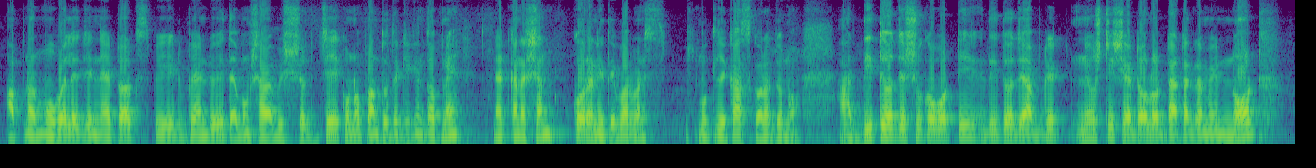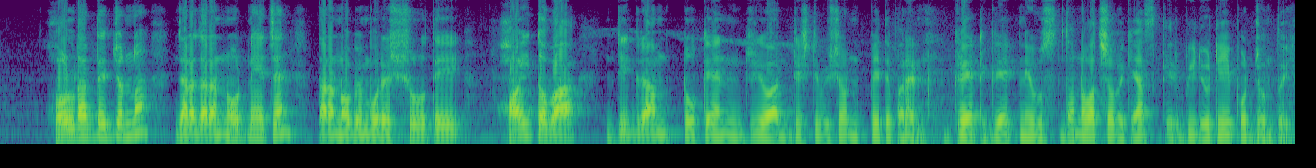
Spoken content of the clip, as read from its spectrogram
আপনার মোবাইলে যে নেটওয়ার্ক স্পিড ব্যান্ডউইথ এবং সারা বিশ্বের যে কোনো প্রান্ত থেকে কিন্তু আপনি নেট কানেকশন করে নিতে পারবেন স্মুথলি কাজ করার জন্য। আর দ্বিতীয় যে সুখবরটি, দ্বিতীয় যে আপডেট নিউজটি সেটা হলো ডাটাগ্রামের নোট হোল্ডারদের জন্য। যারা যারা নোট নিয়েছেন, তারা নভেম্বরের শুরুতেই হয়তোবা ডিগ্রাম টোকেন রিওয়ার্ড ডিস্ট্রিবিউশন পেতে পারেন। Great great news. ধন্যবাদ সবাইকে। আজকের ভিডিওটি এই পর্যন্তই।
